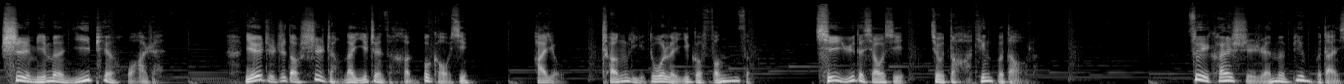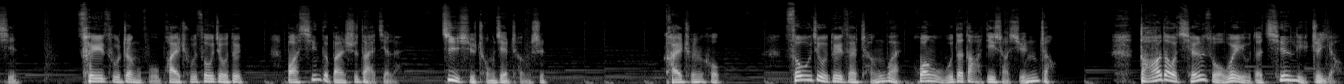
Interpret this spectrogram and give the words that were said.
市民们一片哗然，也只知道市长那一阵子很不高兴。还有城里多了一个疯子，其余的消息就打听不到了。最开始人们并不担心。催促政府派出搜救队，把新的班师带进来，继续重建城市。开春后，搜救队在城外荒芜的大地上寻找，达到前所未有的千里之遥，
